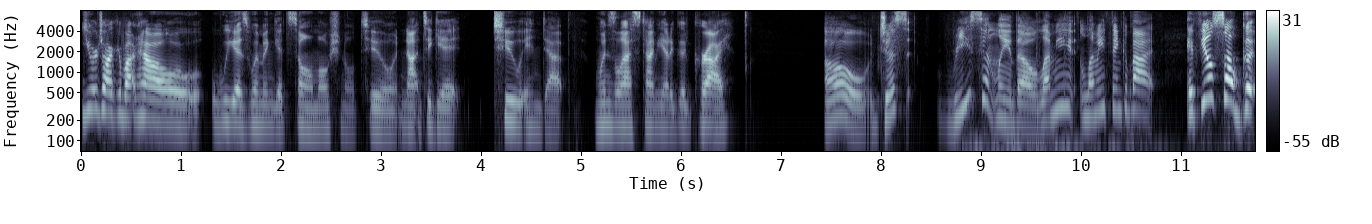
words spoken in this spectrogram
You were talking about how we as women get so emotional too, not to get too in depth. When's the last time you had a good cry? Oh, just recently though. Let me let me think about It feels so good.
